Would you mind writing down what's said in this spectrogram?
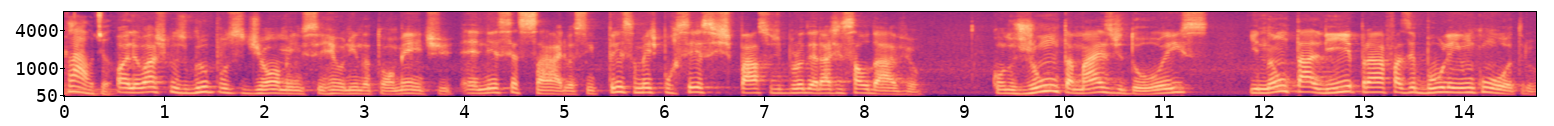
Cláudio. Olha, eu acho que os grupos de homens se reunindo atualmente é necessário, assim, principalmente por ser esse espaço de broderagem saudável. Quando junta mais de dois, e não está ali para fazer bullying um com o outro.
